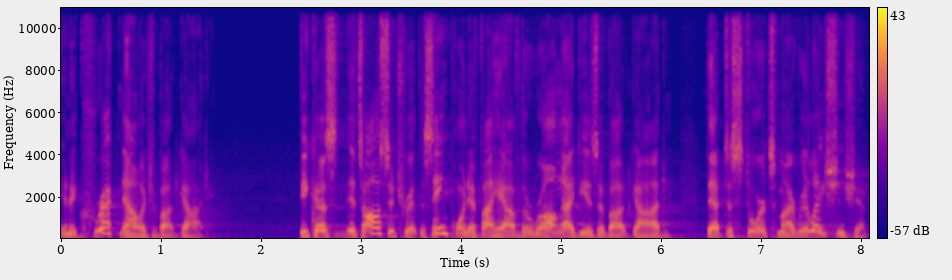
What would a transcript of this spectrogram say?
in a correct knowledge about God. Because it's also true at the same point, if I have the wrong ideas about God, that distorts my relationship.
